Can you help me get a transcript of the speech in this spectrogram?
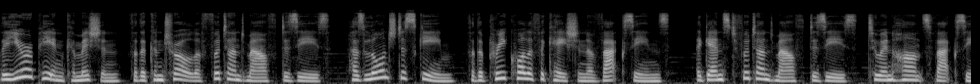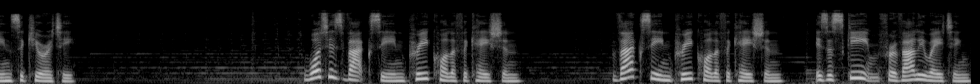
The European Commission for the Control of Foot and Mouth Disease has launched a scheme for the pre-qualification of vaccines against foot and mouth disease to enhance vaccine security. What is vaccine pre-qualification? Vaccine pre-qualification is a scheme for evaluating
